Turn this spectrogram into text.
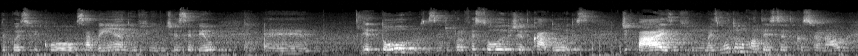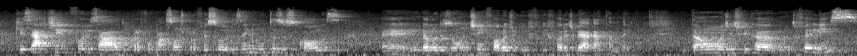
depois ficou sabendo, enfim, a gente recebeu é, retornos assim, de professores, de educadores, de pais, enfim, mas muito no contexto educacional, que esse artigo foi usado para a formação de professores em muitas escolas, é, em Belo Horizonte e fora de, e fora de BH também. Então a gente fica muito feliz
